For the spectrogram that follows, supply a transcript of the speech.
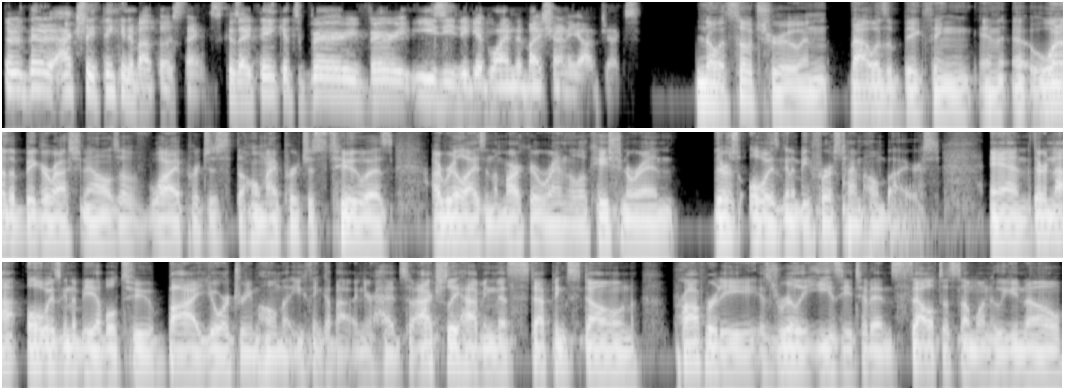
they're, they're actually thinking about those things because i think it's very very easy to get blinded by shiny objects no, it's so true. And that was a big thing. And uh, one of the bigger rationales of why I purchased the home I purchased too, is I realized in the market we're in, the location we're in, there's always going to be first time home buyers. And they're not always going to be able to buy your dream home that you think about in your head. So, actually, having this stepping stone property is really easy to then sell to someone who you know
